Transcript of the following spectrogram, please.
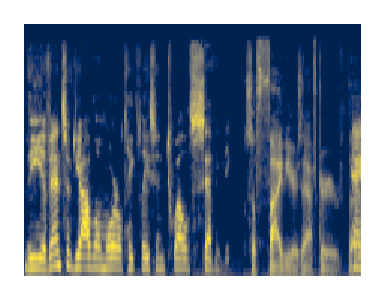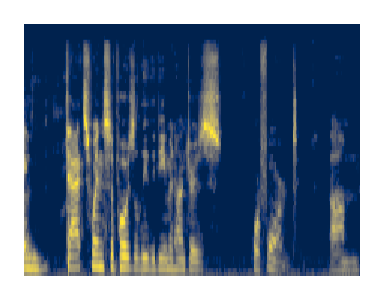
The events of Diablo Immortal take place in 1270. So five years after the. and that's when supposedly the demon hunters were formed. Um,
